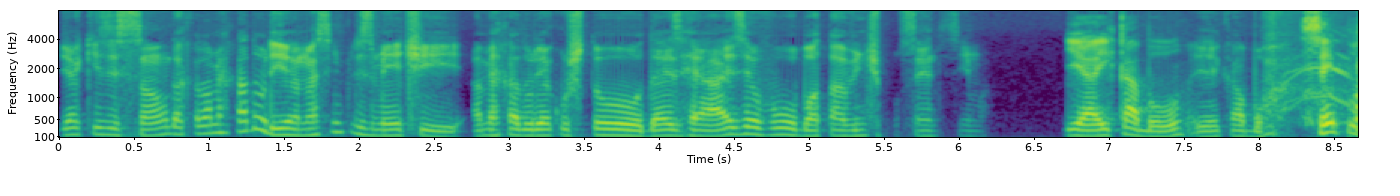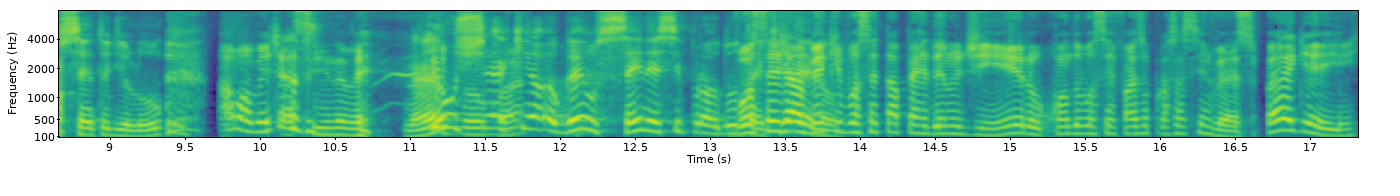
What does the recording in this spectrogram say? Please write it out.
de aquisição daquela mercadoria. Não é simplesmente a mercadoria custou 10 reais eu vou botar 20% em cima. E aí acabou. E aí acabou. 100% de lucro. Normalmente é assim, né, velho? Não, Opa. che- aqui eu ganho 100 nesse produto Você aqui, já vê que você tá perdendo dinheiro quando você faz o processo inverso. Pegue aí,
